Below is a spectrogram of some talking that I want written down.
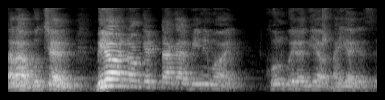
তারা বুঝছেন, বিরাট অঙ্কের টাকার বিনিময় খুন কইরা দিয়া ভাইগা গেছে।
